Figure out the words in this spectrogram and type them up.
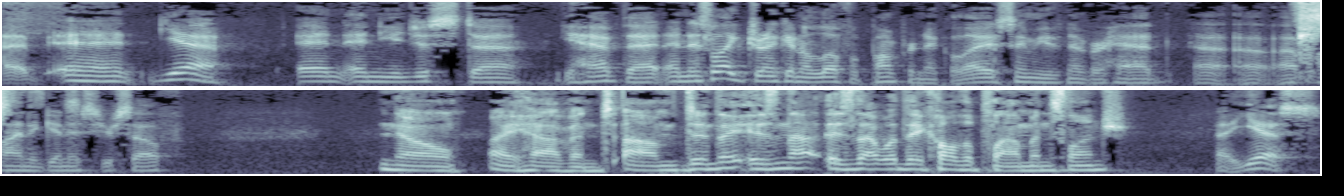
and yeah, and and you just uh, you have that, and it's like drinking a loaf of pumpernickel. I assume you've never had a, a, a pint of Guinness yourself. No, I haven't. Um, didn't they? Isn't that is that what they call the plowman's lunch? Uh, yes.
